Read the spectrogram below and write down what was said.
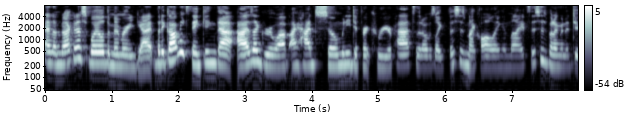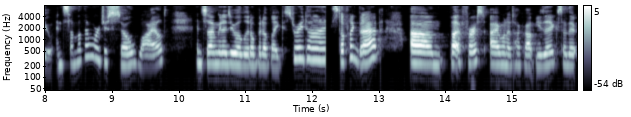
And I'm not going to spoil the memory yet, but it got me thinking that as I grew up, I had so many different career paths that I was like, this is my calling in life. This is what I'm going to do. And some of them were just so wild. And so I'm going to do a little bit of like story time, stuff like that. Um, but first, I want to talk about music. So there,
